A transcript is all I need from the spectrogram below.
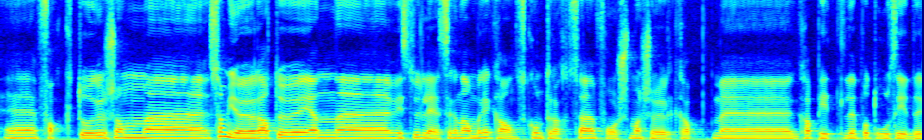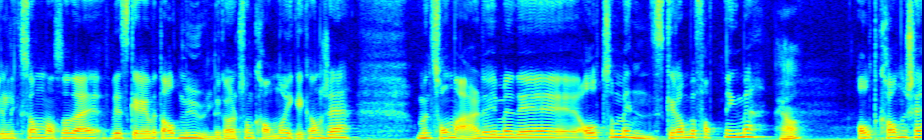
Eh, faktorer som, eh, som gjør at du igjen Hvis du leser en amerikansk kontrakt, så er force majeure-kap med kapitler på to sider, liksom. Altså, det er beskrevet alt mulig rart som kan og ikke kan skje. Men sånn er det med det, alt som mennesker har befatning med. Ja, Alt kan skje,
